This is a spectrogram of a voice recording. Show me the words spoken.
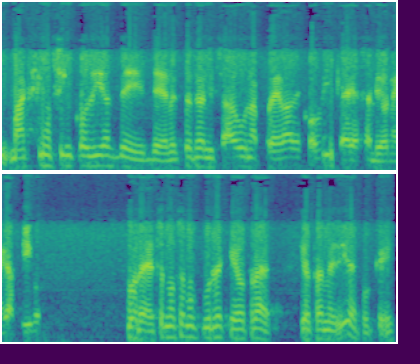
máximo cinco días de, de haberse realizado una prueba de COVID que haya salido negativo. Por eso no se me ocurre qué otra, qué otra medida, porque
